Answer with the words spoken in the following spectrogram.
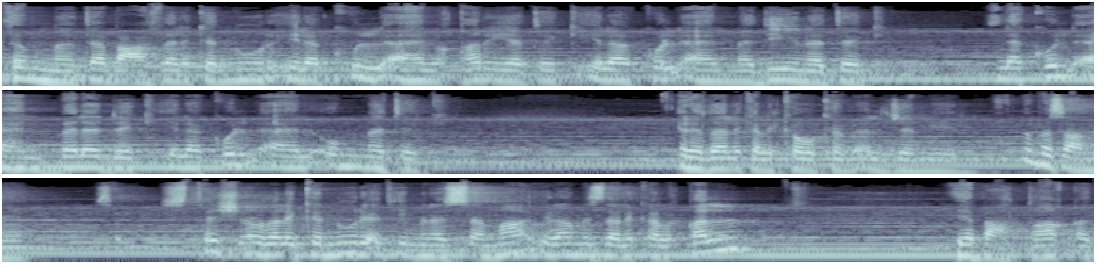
ثم تبعث ذلك النور إلى كل أهل قريتك إلى كل أهل مدينتك إلى كل أهل بلدك إلى كل أهل أمتك. إلى ذلك الكوكب الجميل. نفس عميق استشعر ذلك النور يأتي من السماء يلامس ذلك القلب. يبعث طاقة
